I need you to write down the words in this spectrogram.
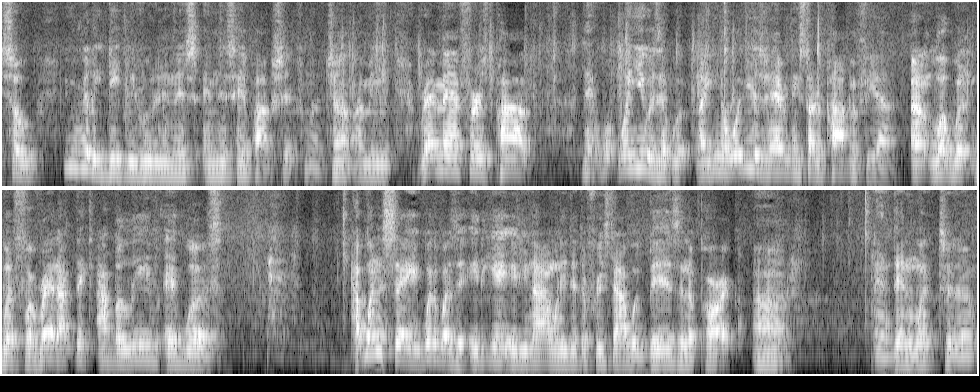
So you really deeply rooted in this, in this hip hop shit from the jump. I mean, Redman first pop. That, what, what year was it? What- Like, you know, what years when everything started popping for y'all? Uh, well, with, with for Red, I think, I believe it was, I want to say, what was it, 88, 89 when he did the freestyle with Biz in the park, Uh huh. and then went to the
